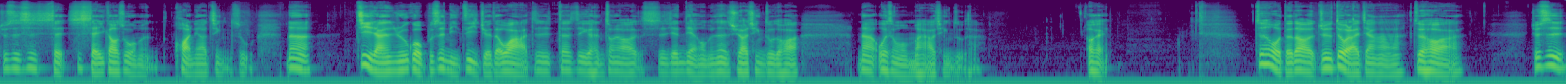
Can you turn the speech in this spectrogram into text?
就是是谁是谁告诉我们跨年要庆祝？那既然如果不是你自己觉得哇，这是这是一个很重要的时间点，我们真的需要庆祝的话，那为什么我们还要庆祝它？OK，最后我得到就是对我来讲啊，最后啊，就是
